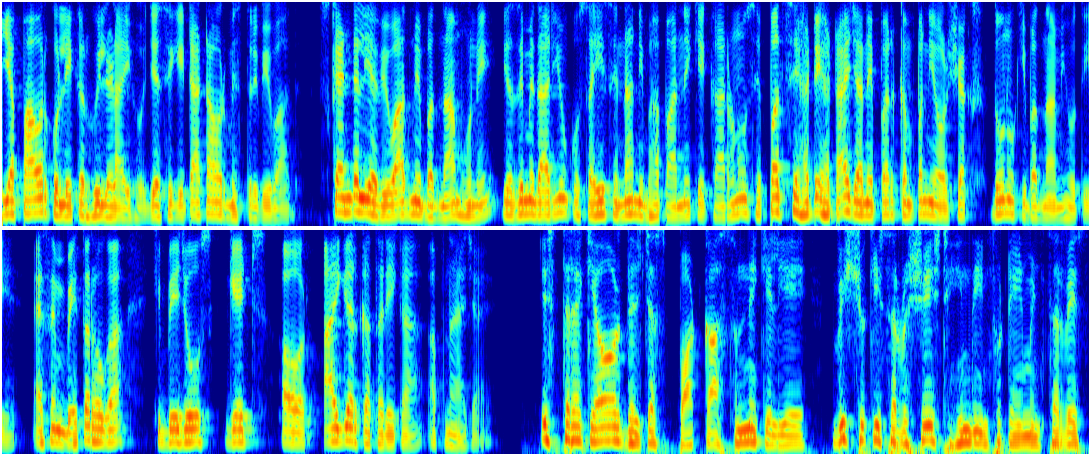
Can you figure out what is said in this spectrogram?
या पावर को लेकर हुई लड़ाई हो, जैसे कि टाटा और मिस्त्री विवाद। स्कैंडल या विवाद में बदनाम होने या जिम्मेदारियों को सही से न निभा पाने के कारणों से पद से हटे हटाए जाने पर कंपनी और शख्स दोनों की बदनामी होती है। ऐसे में बेहतर होगा कि बेजोस गेट्स और आइगर का तरीका अपनाया जाए। इस तरह के और दिलचस्प पॉडकास्ट सुनने के लिए विश्व की सर्वश्रेष्ठ Hindi infotainment service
